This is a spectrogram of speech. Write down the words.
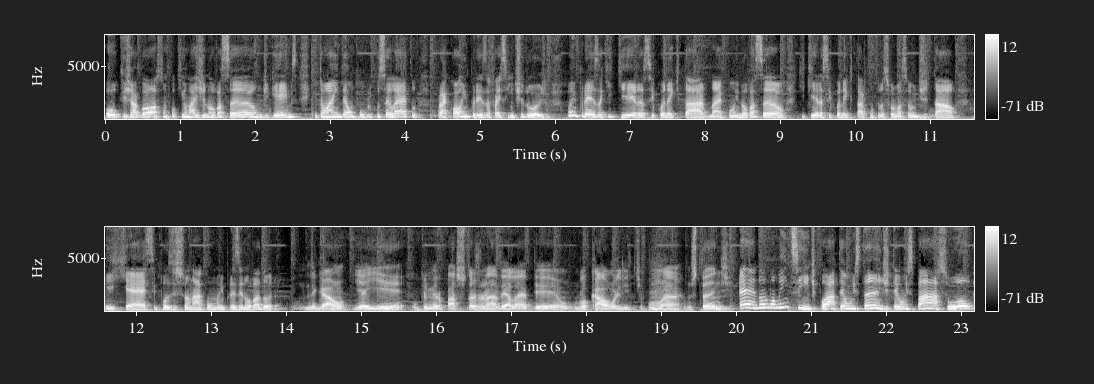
ou que já gostam um pouquinho mais de inovação, de games. Então ainda é um público seleto para qual empresa faz sentido hoje. Uma empresa que queira se conectar né, com inovação, que queira se conectar com transformação digital e quer se posicionar como uma empresa inovadora. Legal. E aí o primeiro passo da jornada dela é ter um local ali, tipo uma, um stand. É, normalmente sim, tipo, ah, ter um stand, ter um espaço ou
